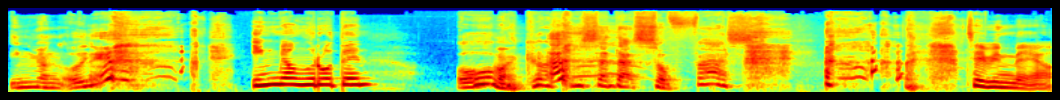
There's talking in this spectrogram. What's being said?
익명의? 익명으로 된? Oh my gosh, you said that so fast. 재밌네요.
